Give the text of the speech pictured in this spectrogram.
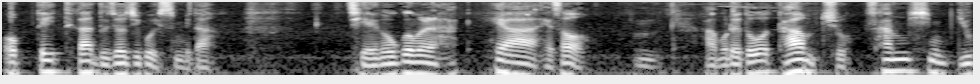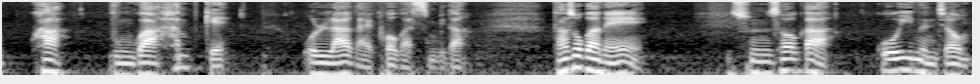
업데이트가 늦어지고 있습니다. 재녹음을 하- 해야 해서 음, 아무래도 다음 주 36화 분과 함께 올라갈 것 같습니다. 다소간에 순서가 꼬이는 점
